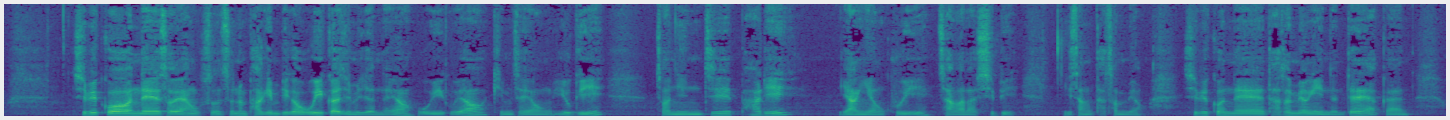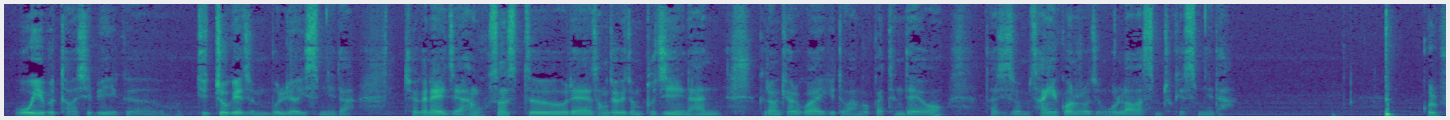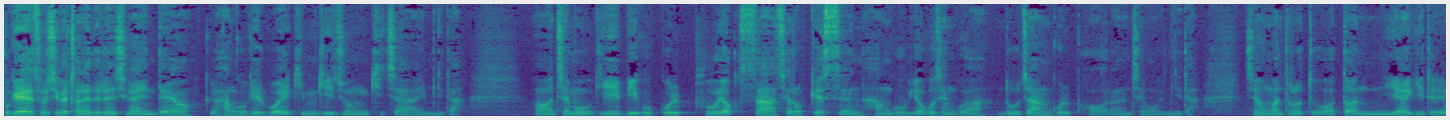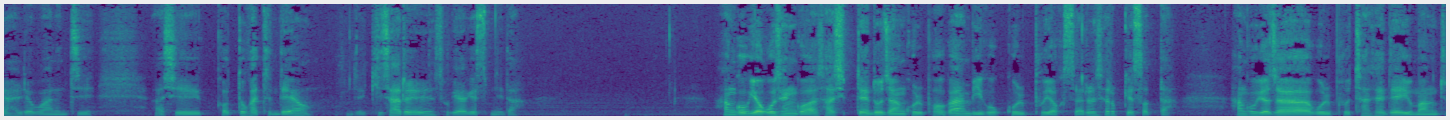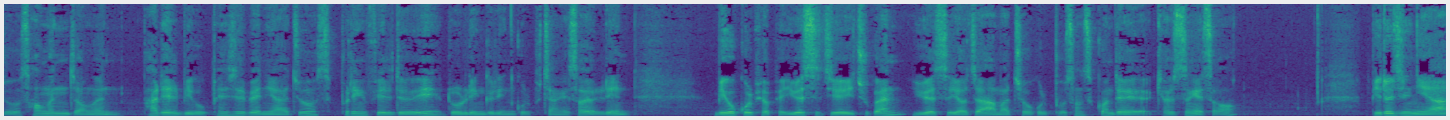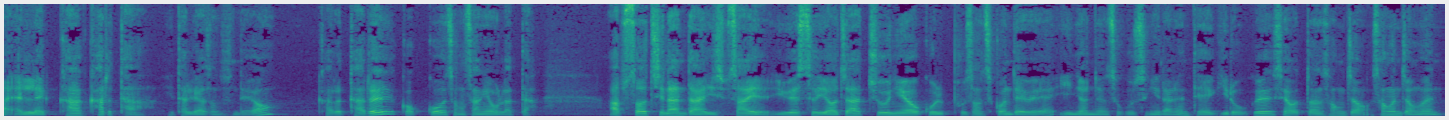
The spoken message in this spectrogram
10위권 내에서의 한국 선수는 박인비가 5위까지 밀렸네요. 5위고요. 김세영 6위, 전인지 8위, 양희영 9위, 장하나 10위 이상 5명. 10위권 내에 5명이 있는데 약간 5위부터 10위 그 뒤쪽에 좀 몰려 있습니다. 최근에 이제 한국 선수들의 성적이 좀 부진한 그런 결과이기도 한 것 같은데요. 다시 좀 상위권으로 좀 올라왔으면 좋겠습니다. 골프계 소식을 전해드리는 시간인데요. 그 한국일보의 김기중 기자입니다. 어, 제목이 미국 골프 역사 새롭게 쓴 한국 여고생과 노장 골퍼라는 제목입니다. 제목만 들어도 어떤 이야기를 하려고 하는지 아실 것도 같은데요. 이제 기사를 소개하겠습니다. 한국 여고생과 40대 노장 골퍼가 미국 골프 역사를 새롭게 썼다. 한국 여자 골프 차세대 유망주 성은정은 8일 미국 펜실베니아주 스프링필드의 롤링그린 골프장에서 열린 미국 골프협회 USGA 주간 US 여자 아마추어 골프 선수권 대회 결승에서 비르지니아 엘레카 카르타 이탈리아 선수인데요. 카르타를 꺾고 정상에 올랐다. 앞서 지난달 24일 US 여자 주니어 골프 선수권 대회 2년 연속 우승이라는 대기록을 세웠던 성정, 성은정은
